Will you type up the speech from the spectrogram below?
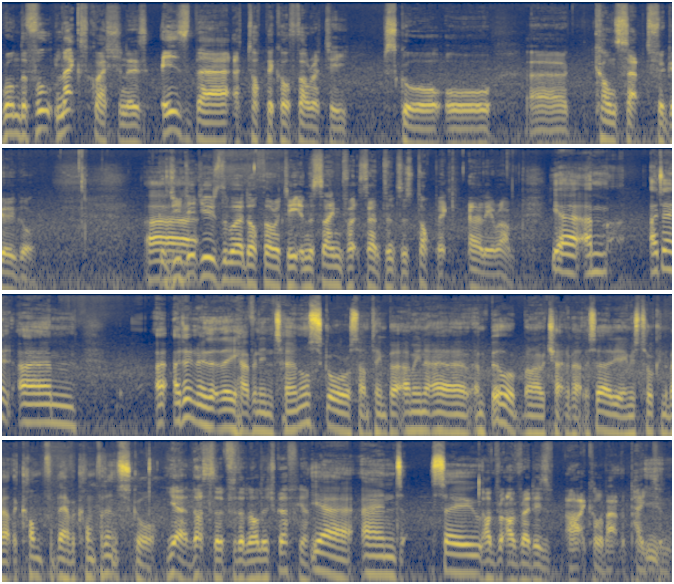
wonderful. Next question is: Is there a topic authority score or uh, concept for Google? Because Uh, you did use the word authority in the same sentence as topic earlier on. Yeah, um, I don't. Um, I I don't know that they have an internal score or something, but I mean, uh, and Bill, when I was chatting about this earlier, he was talking about the conf- they have a confidence score. Yeah, that's the, for the knowledge graph. Yeah, Yeah, and so I've, I've read his article about the patent.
